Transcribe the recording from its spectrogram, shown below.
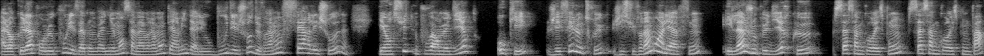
alors que là pour le coup les accompagnements ça m'a vraiment permis d'aller au bout des choses de vraiment faire les choses et ensuite de pouvoir me dire ok j'ai fait le truc j'y suis vraiment allée à fond et là je peux dire que ça ça me correspond ça ça me correspond pas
